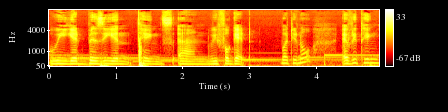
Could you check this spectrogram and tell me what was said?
We get busy in things and we forget. But you know everything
